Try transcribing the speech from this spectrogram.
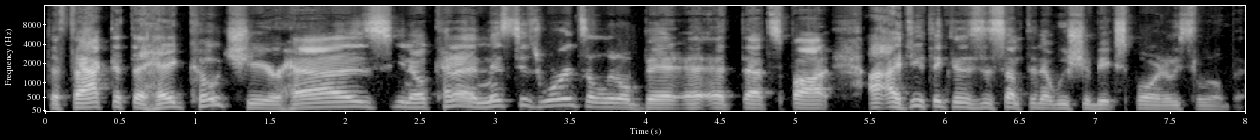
the fact that the head coach here has, you know, kind of minced his words a little bit at, at that spot, I, I do think this is something that we should be exploring at least a little bit.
